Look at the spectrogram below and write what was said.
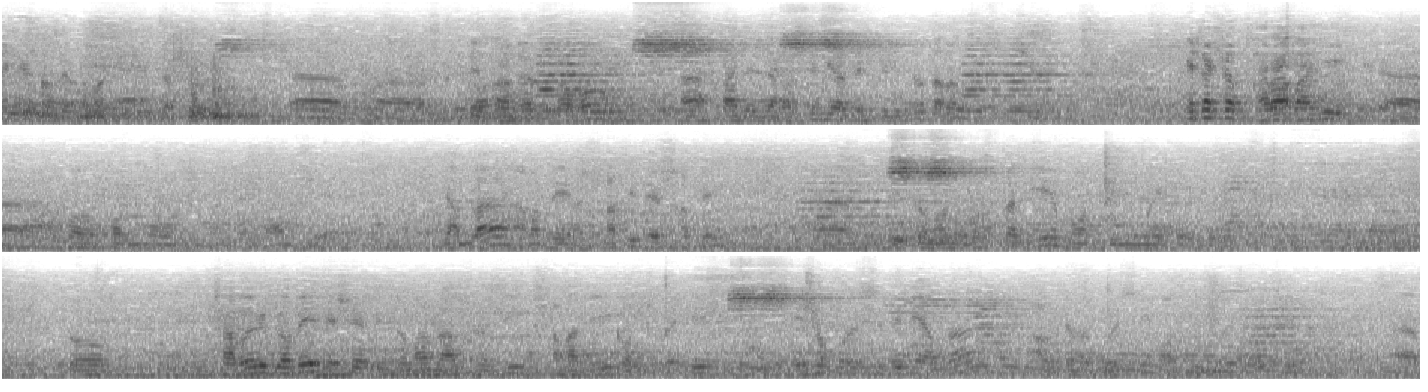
থেকে তাদের মহাসচিব সহ তাদের যারা সিনিয়র নেতৃবৃন্দ তারা উপস্থিত ছিলেন। এটা একটা ধারাবাহিক কর্ম অংশ। যে আমরা আমাদের সাথীদের সাথে বিদ্যমান অবস্থা নিয়ে মত বিনিময় করে তো স্বাভাবিকভাবেই দেশের বিদ্যমান রাজনৈতিক সামাজিক অর্থনৈতিক এসব পরিস্থিতি নিয়ে আমরা আলোচনা করেছি মত বিনিময় করেছি। আহ,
